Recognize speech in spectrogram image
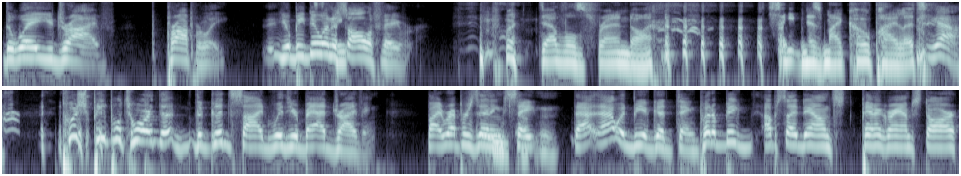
the way you drive properly. You'll be doing us all a favor. Put devil's friend on. Satan is my co-pilot. Yeah. Push people toward the, the good side with your bad driving by representing Satan. That that would be a good thing. Put a big upside down pentagram star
